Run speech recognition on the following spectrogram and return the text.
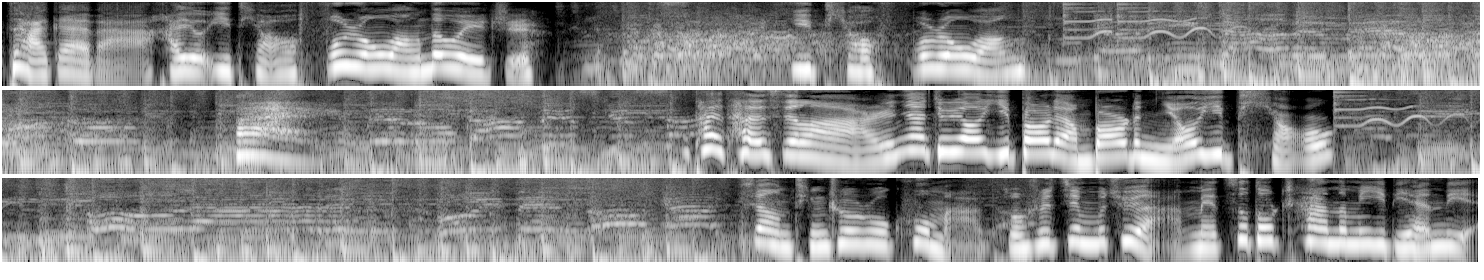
大概吧，还有一条芙蓉王的位置，一条芙蓉王。”哎，太贪心了，人家就要一包两包的，你要一条。像停车入库嘛，总是进不去啊，每次都差那么一点点。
